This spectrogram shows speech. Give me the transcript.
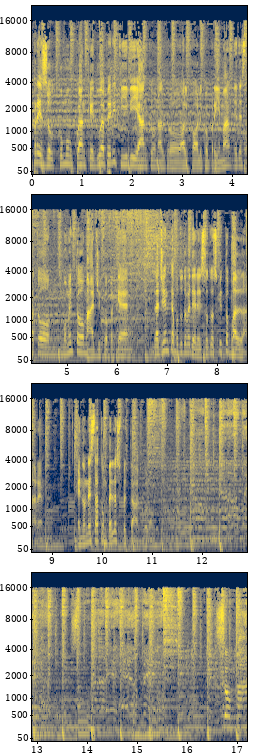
preso comunque anche due aperitivi e anche un altro alcolico prima ed è stato un momento magico perché la gente ha potuto vedere il sottoscritto ballare e non è stato un bello spettacolo. 走吧。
